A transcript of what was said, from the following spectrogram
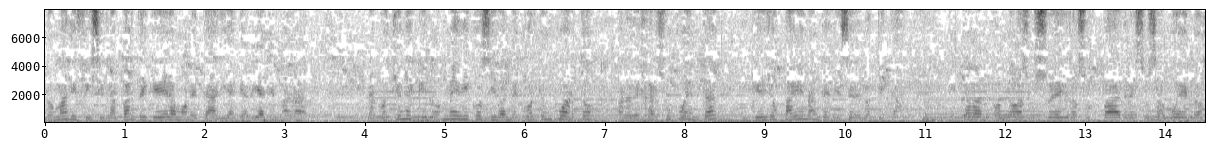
lo más difícil, la parte que era monetaria, que había que pagar. La cuestión es que los médicos iban de cuarto en cuarto para dejar su cuenta y que ellos paguen antes de irse del hospital. Estaban con a sus suegros, sus padres, sus abuelos,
